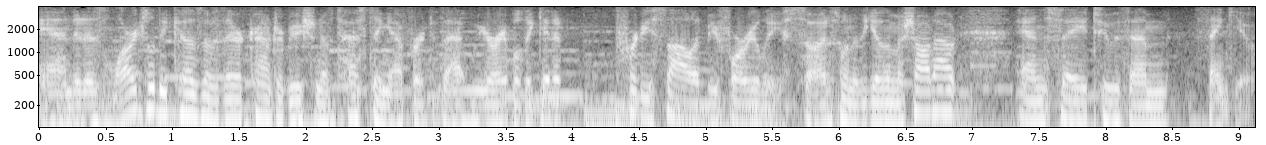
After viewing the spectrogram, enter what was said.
And it is largely because of their contribution of testing effort that we were able to get it pretty solid before release. So I just wanted to give them a shout out and say to them, thank you.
